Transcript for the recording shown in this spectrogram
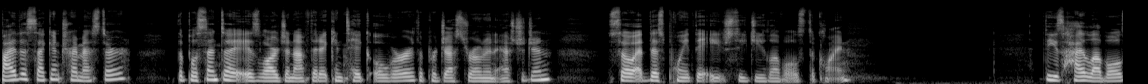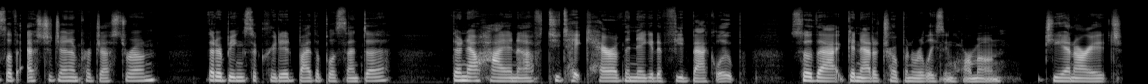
By the second trimester, the placenta is large enough that it can take over the progesterone and estrogen, so at this point, the HCG levels decline. These high levels of estrogen and progesterone that are being secreted by the placenta, they're now high enough to take care of the negative feedback loop so that gonadotropin releasing hormone GnRH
